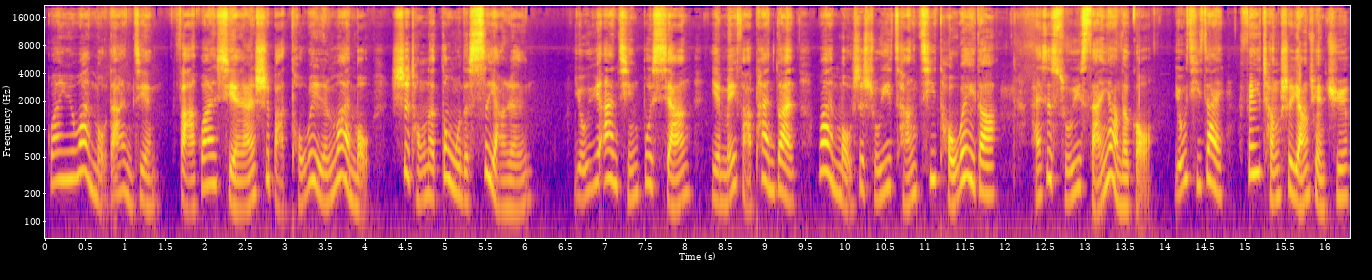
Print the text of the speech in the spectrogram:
关于万某的案件，法官显然是把投喂人万某视同了动物的饲养人。由于案情不详，也没法判断万某是属于长期投喂的，还是属于散养的狗。尤其在非城市养犬区，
